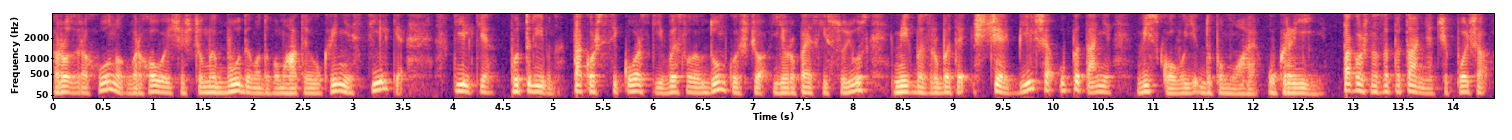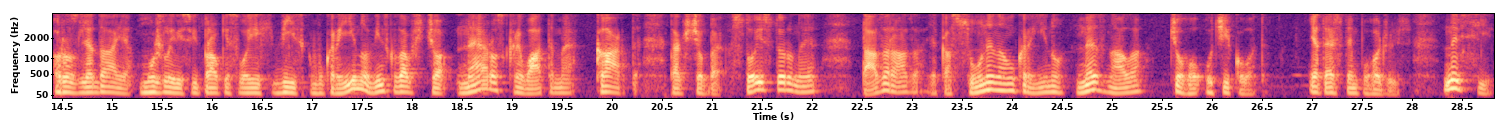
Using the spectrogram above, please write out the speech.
розрахунок, враховуючи, що ми будемо допомагати Україні стільки, скільки потрібно. Також Сікорський висловив думку, що Європейський Союз міг би зробити ще більше у питанні військової допомоги Україні. Також на запитання, чи Польща розглядає можливість відправки своїх військ в Україну, він сказав, що не розкриватиме карти, так щоб з тої сторони та зараза, яка суне на Україну, не знала, чого очікувати. Я теж з тим погоджуюсь. Не всі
